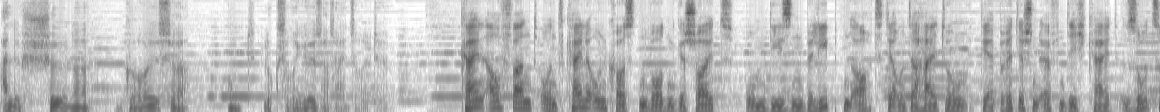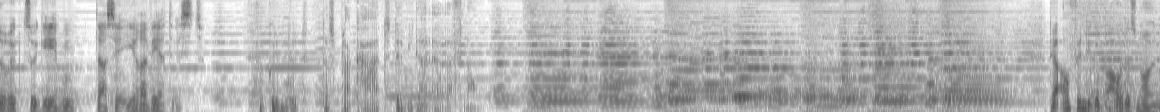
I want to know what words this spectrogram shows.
alles schöner, größer und luxuriöser sein sollte. Kein Aufwand und keine Unkosten wurden gescheut, um diesen beliebten Ort der Unterhaltung der britischen Öffentlichkeit so zurückzugeben, dass er ihrer wert ist, verkündet das Plakat der Wiedereröffnung. Der aufwendige Bau des neuen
